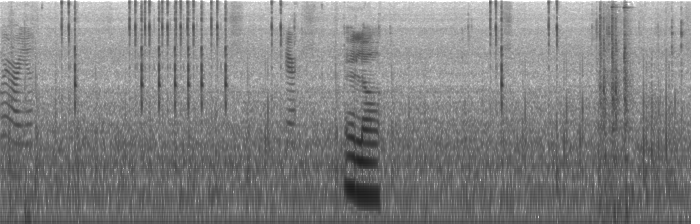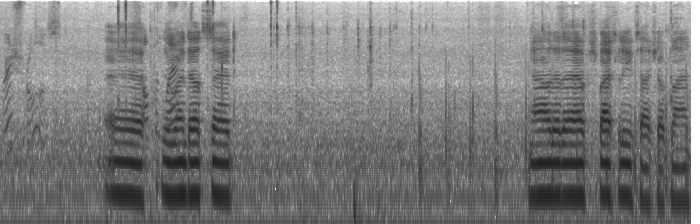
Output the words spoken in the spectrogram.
Where are you? Here. Hello. Where's Rose? Uh, Up and they went left. outside. Now that I have spice leaves, I shall plant.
